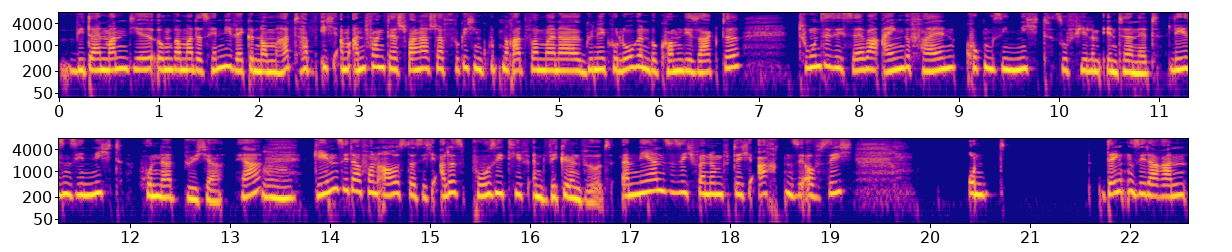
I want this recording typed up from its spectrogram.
wie dein Mann dir irgendwann mal das Handy weggenommen hat, habe ich am Anfang der Schwangerschaft wirklich einen guten Rat von meiner Gynäkologin bekommen, die sagte, tun Sie sich selber eingefallen, gucken Sie nicht so viel im Internet, lesen Sie nicht 100 Bücher, ja? Mhm. Gehen Sie davon aus, dass sich alles positiv entwickeln wird. Ernähren Sie sich vernünftig, achten Sie auf sich und denken Sie daran,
